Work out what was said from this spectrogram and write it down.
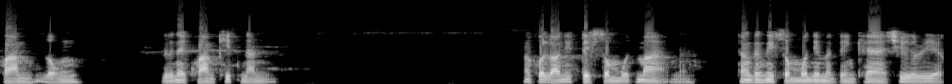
ความหลง หรือในความคิดนั้น คนเรานี่ติดสมมุติมากนะทั้งทั้งที่สมมุตินี่มันเป็นแค่ชื่อเรียก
